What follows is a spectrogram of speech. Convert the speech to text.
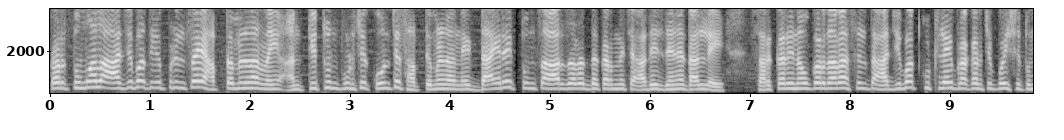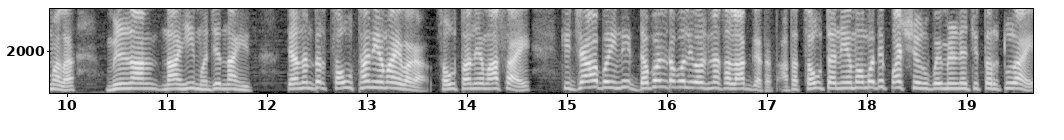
तर तुम्हाला अजिबात एप्रिलचाही हप्ता मिळणार नाही आणि तिथून पुढचे कोणतेच हप्ते मिळणार नाही डायरेक्ट तुमचा अर्ज रद्द करण्याचे आदेश देण्यात आले आहे. सरकारी नोकरदार असेल तर अजिबात कुठल्याही प्रकारचे पैसे तुम्हाला मिळणार नाही म्हणजे नाहीच. त्यानंतर चौथा नियम आहे बघा. चौथा नियम असा आहे की ज्या बहिणी डबल डबल योजनेचा लाभ घेतात. आता चौथ्या नियमामध्ये पाचशे रुपये मिळण्याची तरतूद आहे.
